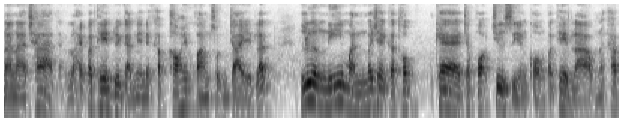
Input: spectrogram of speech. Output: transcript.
นานาชาติหลายประเทศด้วยกันเนี่ยนะครับเขาให้ความสนใจและเรื่องนี้มันไม่ใช่กระทบ แค่เฉพาะชื่อเสียงของประเทศลาวนะครับ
